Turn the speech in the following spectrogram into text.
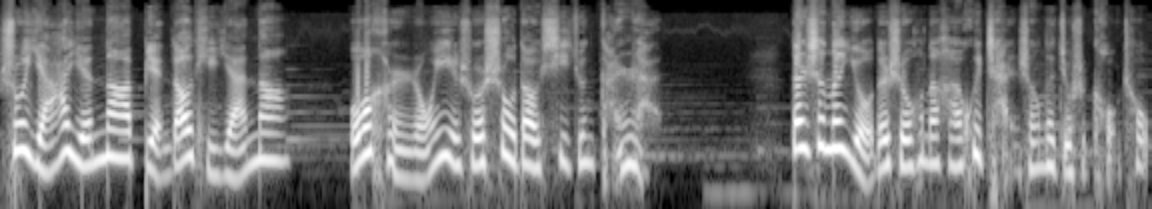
说牙龈呐、扁桃体炎呐，我们很容易说受到细菌感染，但是呢，有的时候呢还会产生的就是口臭，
